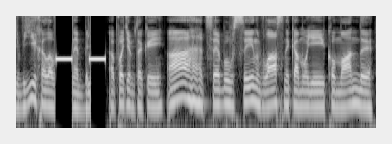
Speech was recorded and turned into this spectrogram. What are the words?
в'їхала в не бля. А потім такий: А, це був син власника моєї команди.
